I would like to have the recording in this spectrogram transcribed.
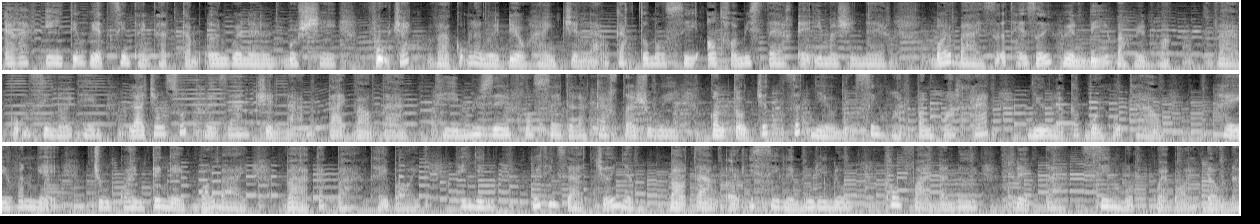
RFI tiếng Việt xin thành thật cảm ơn Wenel Boshi, phụ trách và cũng là người điều hành triển lãm Cartomancy entre mystère et imaginaire, bói bài giữa thế giới huyền bí và huyền hoặc. Và cũng xin nói thêm là trong suốt thời gian triển lãm tại bảo tàng thì Musée Français de la Carte à Jouy còn tổ chức rất nhiều những sinh hoạt văn hóa khác như là các buổi hội thảo hay văn nghệ chung quanh cái nghề bói bài và các bà thầy bói. Thế nhưng quý thính giả chớ nhầm, bảo tàng ở Isile Le Mulino không phải là nơi để ta xin một quẻ bói đầu năm.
